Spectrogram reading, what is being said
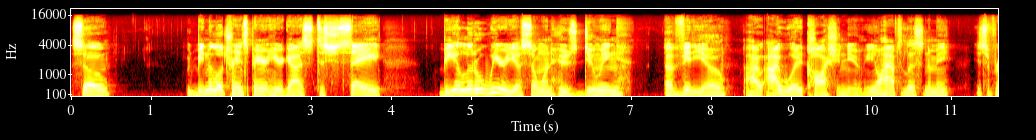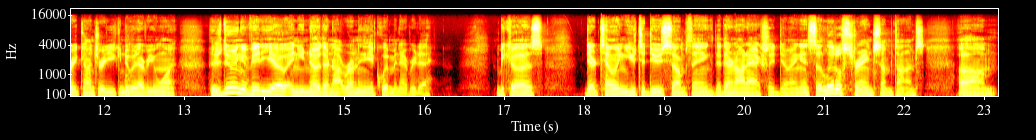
So being a little transparent here guys to say be a little weary of someone who's doing a video. I, I would caution you. You don't have to listen to me. It's a free country. You can do whatever you want. Who's doing a video and you know they're not running the equipment every day because they're telling you to do something that they're not actually doing. It's a little strange sometimes. Um,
